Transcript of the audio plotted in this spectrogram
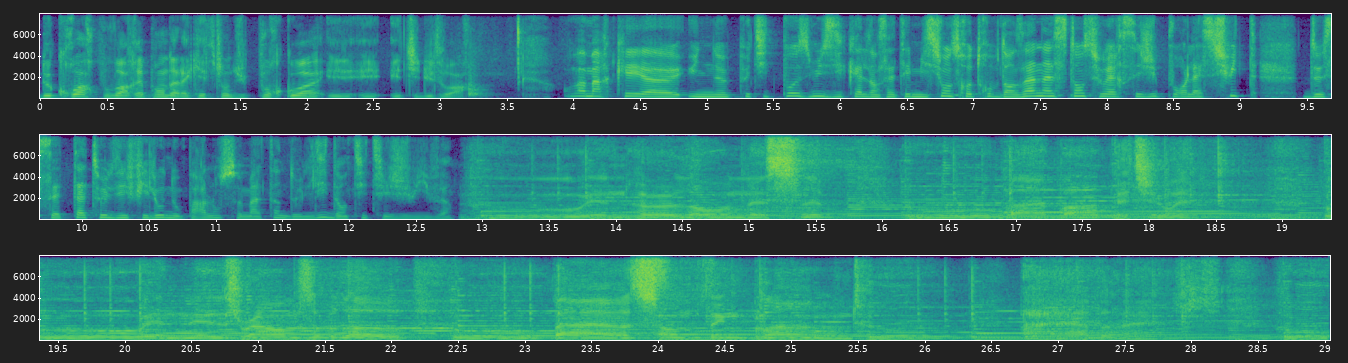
de croire pouvoir répondre à la question du pourquoi est, illusoire. On va marquer une petite pause musicale dans cette émission. On se retrouve dans un instant sur RCJ pour la suite de cet atelier philo. Nous parlons ce matin de l'identité juive. Who by barbiturate? Who in realms of love? Who by something? Who by avalanche? Who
